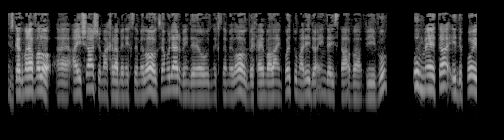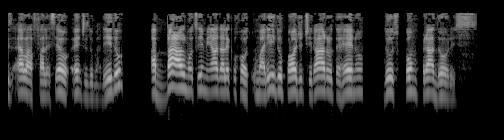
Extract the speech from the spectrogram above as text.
isso que a Gemara falou, a Isha, Shemachra Benichsemelog, se a mulher vendeu os Nichsemelog, Bechaibalá, enquanto o marido ainda estava vivo, o meta, e depois ela faleceu antes do marido, a. O marido pode tirar o terreno dos compradores.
